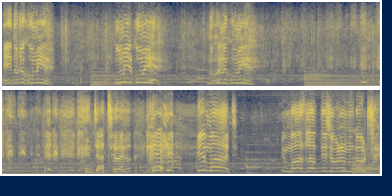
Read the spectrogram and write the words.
এই দুটো কুমির। কুমির কুমির! দুখানে কুমির। যাচ্ছে দেখো। এই মাছ! মাছ লাভ দিয়ে সবাই মুখে উঠছে।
